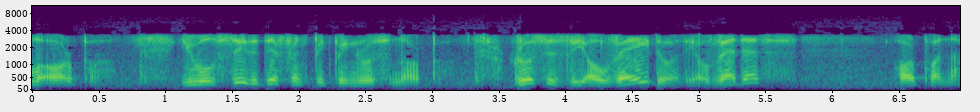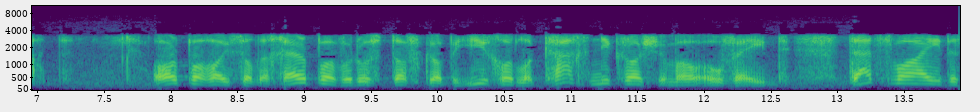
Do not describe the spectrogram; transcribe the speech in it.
Orpa. You will see the difference between Rus and Orpa. Rus is the Oved or the Ovedes, Orpa not. Orpa hoysel the cherpa v'rus be'ichod lokach nikra Oved. That's why the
